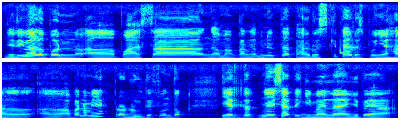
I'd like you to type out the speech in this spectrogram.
Jadi walaupun eh, puasa nggak makan nggak minum tetap harus kita harus punya hal eh, apa namanya produktif untuk ya tetap nyiasati gimana gitu ya.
